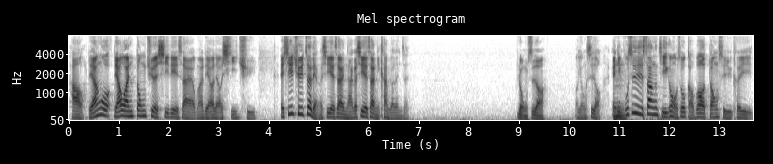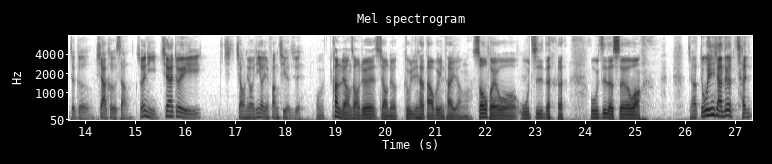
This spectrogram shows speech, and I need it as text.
好，聊我聊完东区的系列赛，我们来聊一聊西区。诶，西区这两个系列赛，哪个系列赛你看比较认真？勇士啊，哦，勇士哦，哎、你不是上集跟我说搞不好东西可以这个下课上，所以你现在对小牛已经有点放弃了，是不是？我看了两场，我觉得小牛独行侠打不赢太阳啊，收回我无知的 无知的奢望。讲独行侠这个城，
